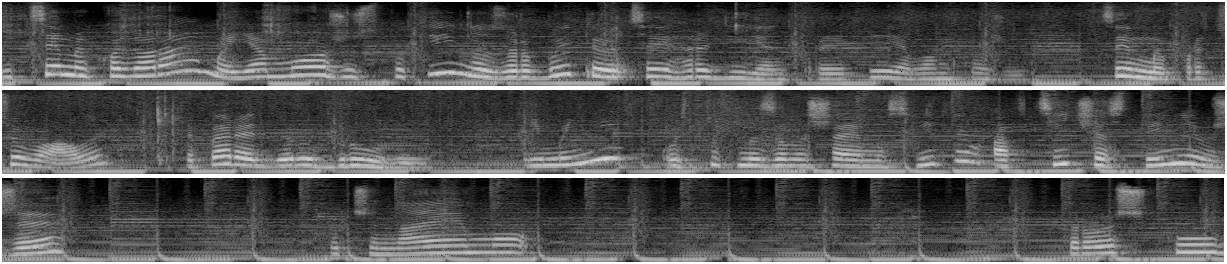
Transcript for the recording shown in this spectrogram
І цими кольорами я можу спокійно зробити оцей градієнт, про який я вам кажу. Цим ми працювали. Тепер я беру другий. І мені, ось тут ми залишаємо світло, а в цій частині вже починаємо трошку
